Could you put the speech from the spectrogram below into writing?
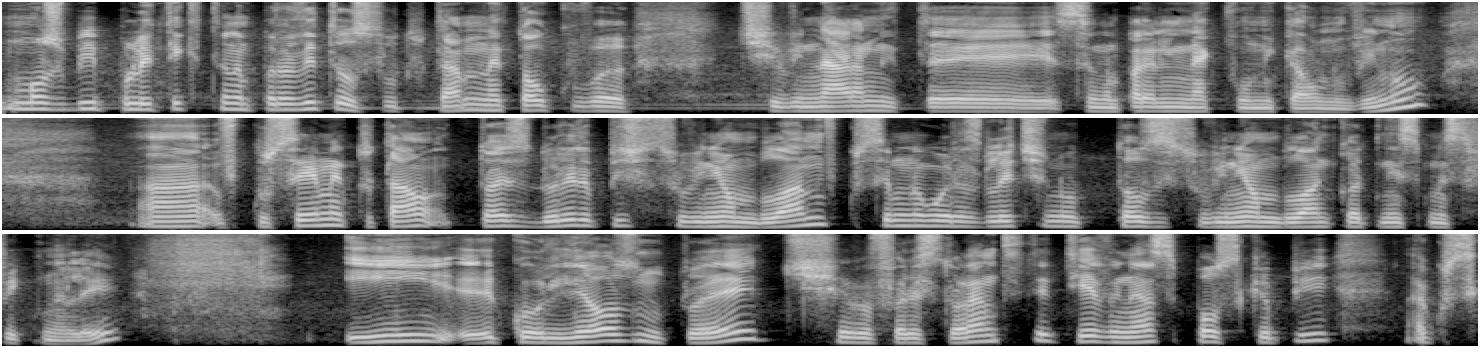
може би, политиката на правителството. Там не толкова, че винарните са направили някакво уникално вино, а, вкуса им е тотално, т.е. дори да пише Сувиньон Блан, вкуса е много различен от този Сувиньон Блан, който ние сме свикнали. И е, куриозното е, че в ресторантите тия вина са по-скъпи, ако се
